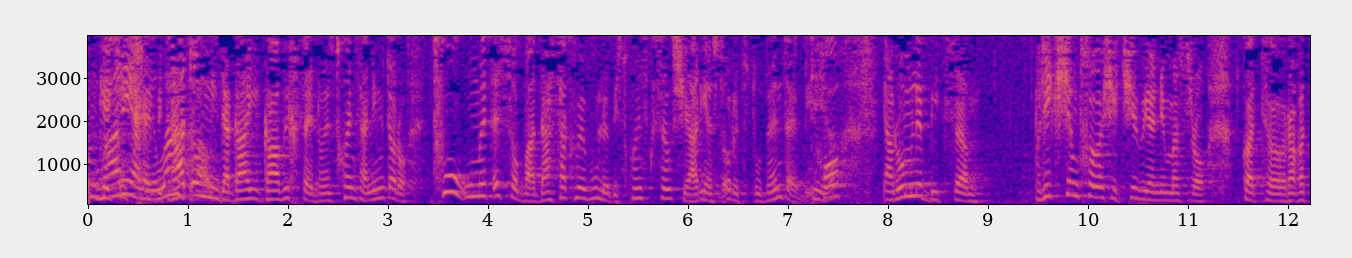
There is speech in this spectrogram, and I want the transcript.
რატომ გეკითხები? რატომ მინდა გავიხსენო ეს თქვენთან იმიტომ რომ თუ უმეტესობა დასაქმებულების თქვენს ქსელში არიან სწორედ სტუდენტები ხო? რომლებიც რიგ შემთხვევაში ჩივიან იმას რომ ვთქვათ რაღაც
